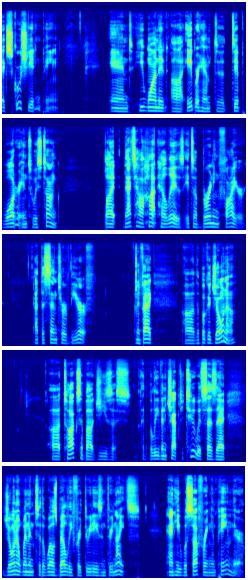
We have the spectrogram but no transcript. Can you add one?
excruciating pain. And he wanted uh, Abraham to dip water into his tongue. But that's how hot hell is it's a burning fire at the center of the earth. In fact, uh, the book of Jonah uh, talks about Jesus. I believe in chapter 2 it says that Jonah went into the whale's belly for three days and three nights, and he was suffering in pain there.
